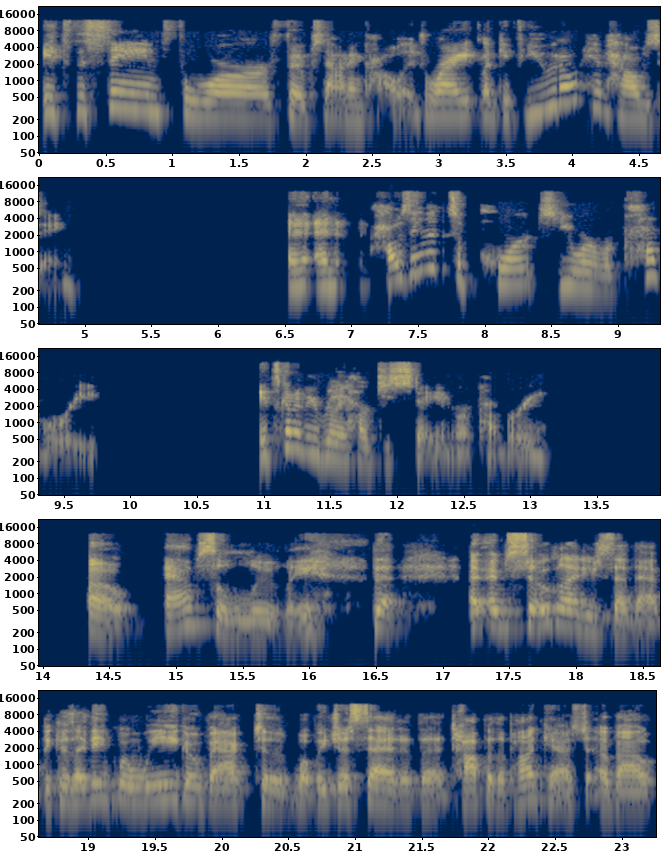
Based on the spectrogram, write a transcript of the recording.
it's the same for folks not in college, right? Like if you don't have housing and, and housing that supports your recovery, it's going to be really hard to stay in recovery. Oh, absolutely. that I'm so glad you said that because I think when we go back to what we just said at the top of the podcast about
